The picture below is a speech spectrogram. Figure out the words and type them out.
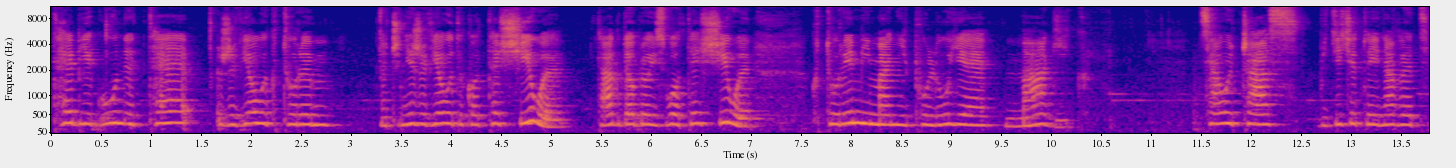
te bieguny, te żywioły, którym, znaczy nie żywioły, tylko te siły, tak, dobro i zło, te siły, którymi manipuluje magik. Cały czas, widzicie tutaj nawet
